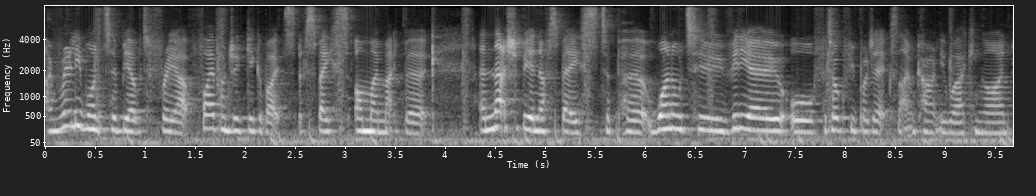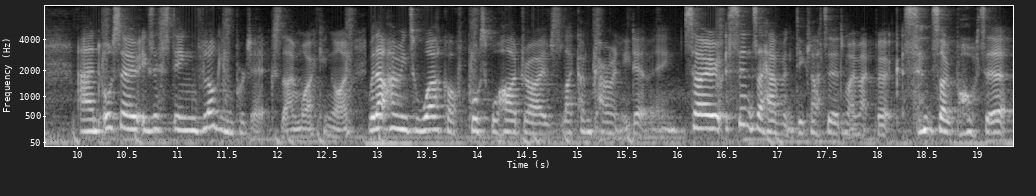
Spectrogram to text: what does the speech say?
I really want to be able to free up 500 gigabytes of space on my MacBook and that should be enough space to put one or two video or photography projects that I'm currently working on and also existing vlogging projects that I'm working on without having to work off portable hard drives like I'm currently doing. So since I haven't decluttered my MacBook since I bought it,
